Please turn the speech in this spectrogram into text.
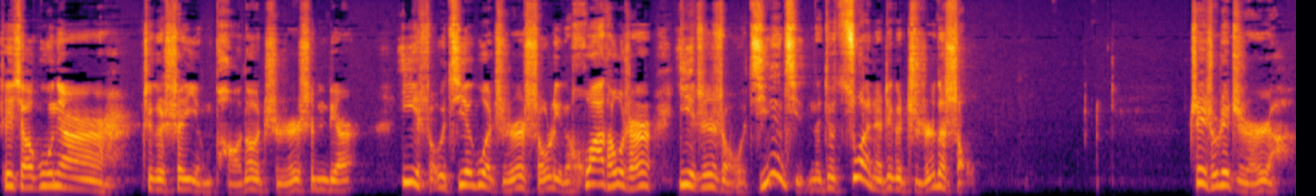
这小姑娘这个身影跑到纸人身边，一手接过纸人手里的花头绳，一只手紧紧的就攥着这个纸人的手。这时候，这纸人啊，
